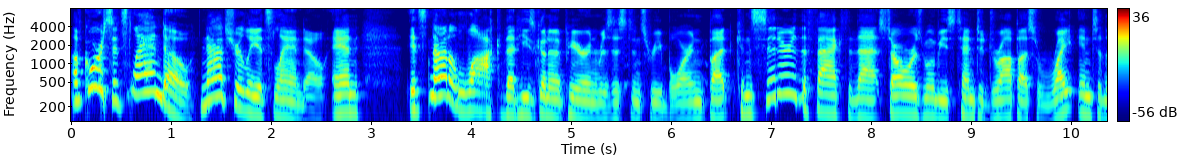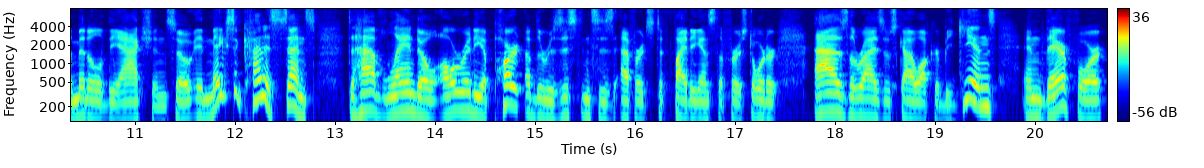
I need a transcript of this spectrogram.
Of course, it's Lando. Naturally, it's Lando. And it's not a lock that he's going to appear in Resistance Reborn, but consider the fact that Star Wars movies tend to drop us right into the middle of the action, so it makes a kind of sense to have Lando already a part of the Resistance's efforts to fight against the First Order as The Rise of Skywalker begins, and therefore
